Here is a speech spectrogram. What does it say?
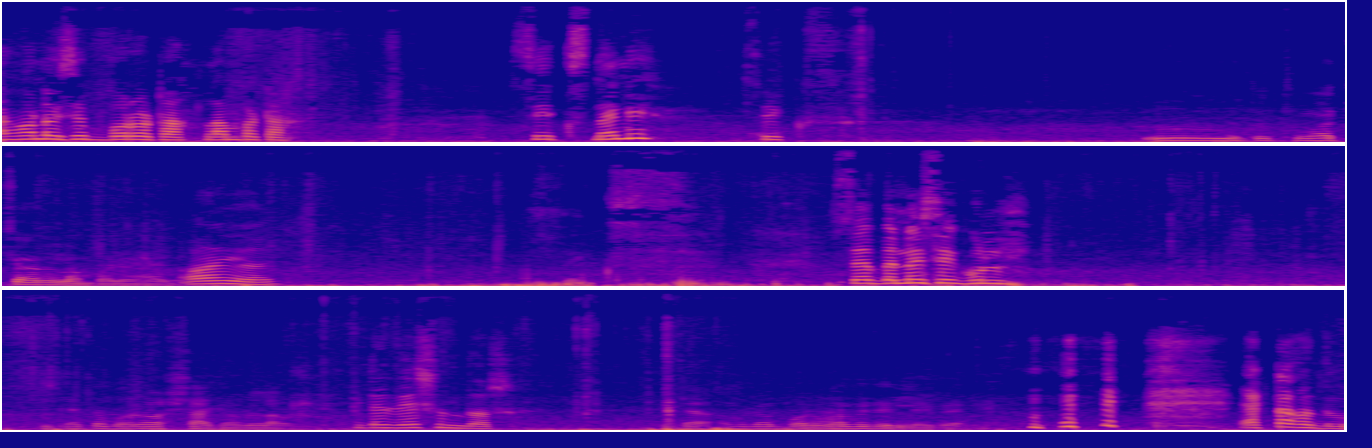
এখন হয়েছে বড়টা লাম্বাটা। সিক্স নাই নি? সিক্স। ওই ওই। সিক্স সেভেন হয়েছে গুল। এটা তো বড় এটা যে সুন্দর। একটা কদু।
